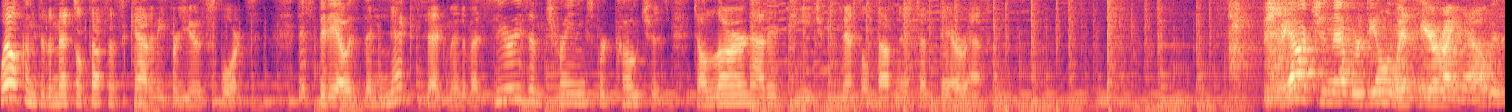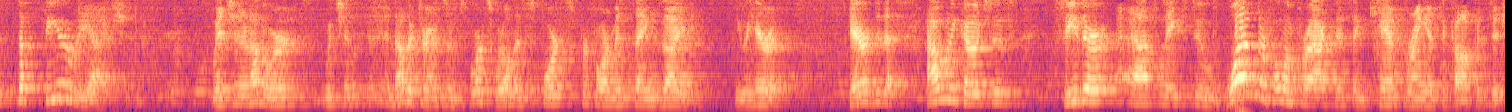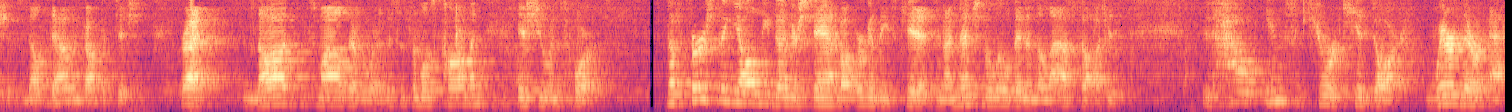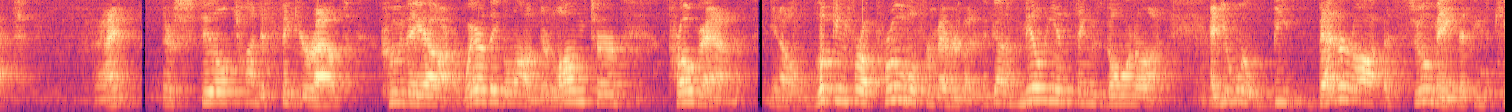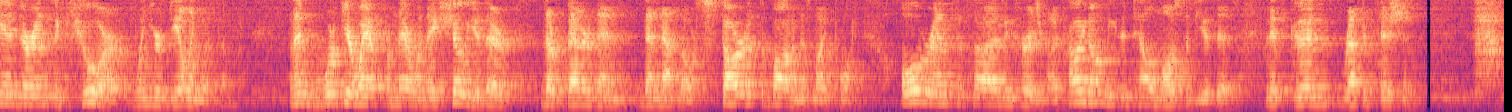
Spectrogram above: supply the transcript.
Welcome to the Mental Toughness Academy for Youth Sports. This video is the next segment of a series of trainings for coaches to learn how to teach mental toughness to their athletes. The reaction that we're dealing with here right now is the fear reaction, which in other words, which in, in other terms in sports world is sports performance anxiety. You hear it. Scared to death. How many coaches see their athletes do wonderful in practice and can't bring it to competition, meltdown in competition. Right, nods and smiles everywhere. This is the most common issue in sports. The first thing y'all need to understand about working with these kids, and I mentioned a little bit in the last talk, is, is how insecure kids are, where they're at. Right? They're still trying to figure out who they are, where they belong, their long-term program, you know, looking for approval from everybody. They've got a million things going on. And you will be better off assuming that these kids are insecure when you're dealing with them. And then work your way up from there when they show you they're, they're better than, than that lower. Start at the bottom is my point. Overemphasize encouragement. I probably don't need to tell most of you this, but it's good repetition.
